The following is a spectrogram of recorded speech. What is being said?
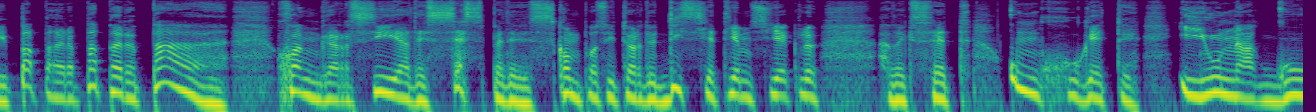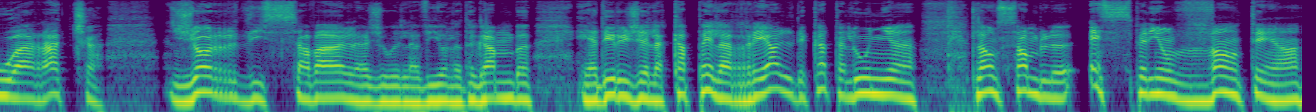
Ay, papara, papara, pa. Juan García de Céspedes, compositeur du XVIIe siècle, avec cette Un juguete y una guaracha. Jordi Saval a joué la viola de gambe et a dirigé la Capella Real de Catalunya. L'ensemble Espérion 21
